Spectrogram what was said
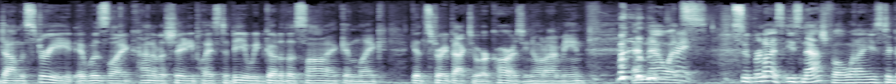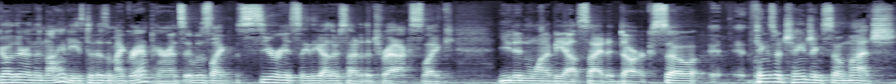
down the street, it was like kind of a shady place to be. We'd go to the Sonic and like get straight back to our cars, you know what I mean? And now it's super nice. East Nashville, when I used to go there in the 90s to visit my grandparents, it was like seriously the other side of the tracks. Like you didn't want to be outside at dark. So it, it- things are changing so much.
